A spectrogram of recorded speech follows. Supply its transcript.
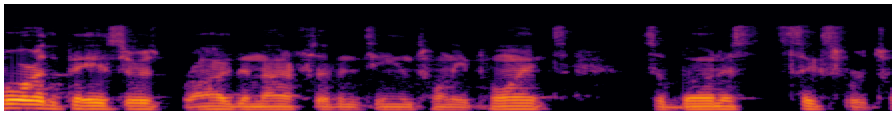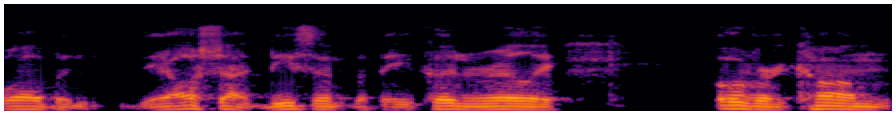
for the Pacers, Brogdon 9 for 17, 20 points. Sabonis 6 for 12, but they all shot decent, but they couldn't really overcome,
